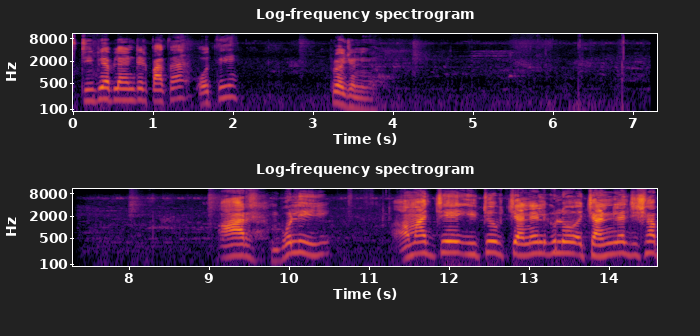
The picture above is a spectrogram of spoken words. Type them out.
স্টিভিয়া প্ল্যান্টের পাতা অতি প্রয়োজনীয়। আর বলি, আমার যে ইউটিউব চ্যানেলগুলো চ্যানেলে যেসব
